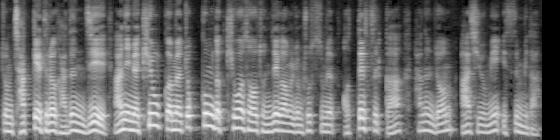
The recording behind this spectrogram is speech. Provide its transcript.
좀 작게 들어가든지 아니면 키울 거면 조금 더 키워서 존재감을 좀 줬으면 어땠을까 하는 좀 아쉬움이 있습니다.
